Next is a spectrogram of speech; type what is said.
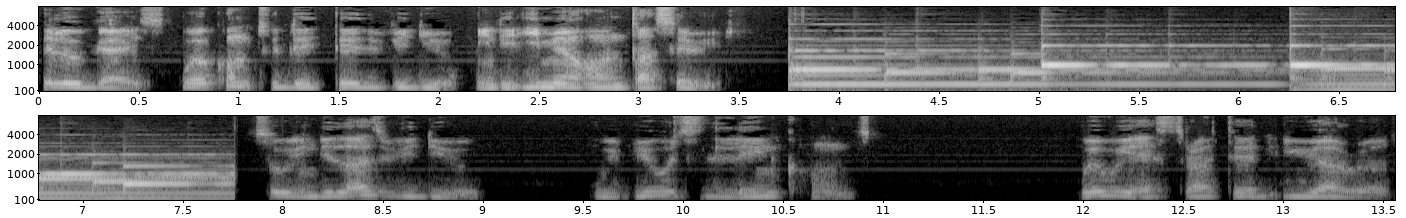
Hello guys, welcome to the third video in the email hunter series. So in the last video, we built the link hunt where we extracted URLs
